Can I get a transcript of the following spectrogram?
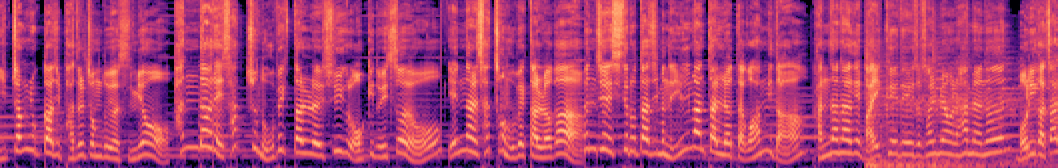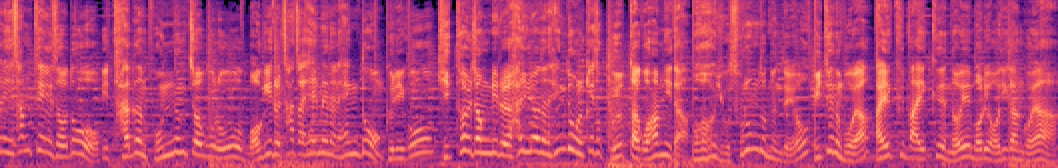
입장료까지 받을 정도였으며 한 달에 4,500달러의 수익을 얻기도 했어요. 옛날 4,500달러가 현재 시대로 따지면 1만 달러였다고 합니다. 간단하게 마이크에 대해서 설명을 하면은 머리가 잘린 상태에서도 이 닭은 본능적으로 먹이를 찾아 헤매는 행동 그리고 깃털 정리를 하려는 행동을 계속 보였다고 합니다. 와 이거 소름 돋는데요? 밑에는 뭐야? 마이크 마이크 너의 머리 어디 간 거야?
